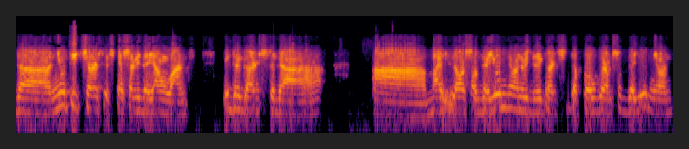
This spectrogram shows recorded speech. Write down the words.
the new teachers, especially the young ones, with regards to the uh, bylaws of the union, with regards to the programs of the union,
